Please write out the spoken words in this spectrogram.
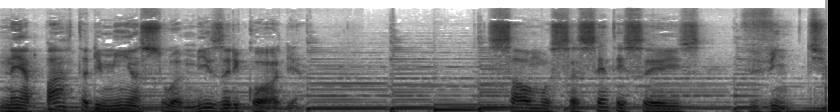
nem aparta de mim a sua misericórdia. Salmo 66, 20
